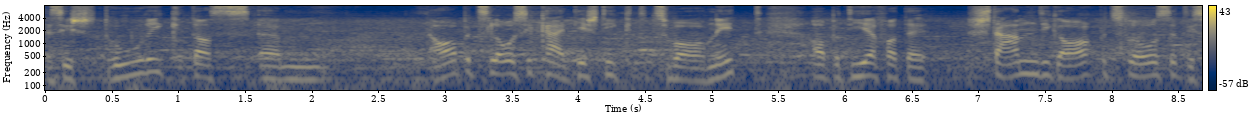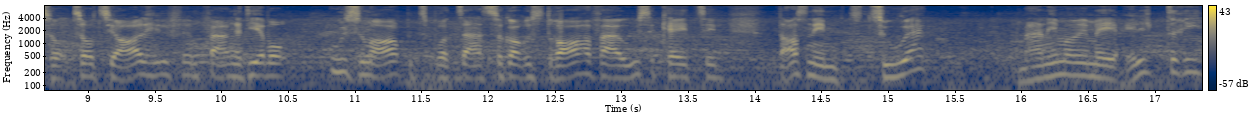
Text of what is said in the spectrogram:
Es ist traurig, dass ähm, die Arbeitslosigkeit die steigt zwar nicht, aber die von den ständig Arbeitslosen, die so Sozialhilfeempfänger, die, die aus dem Arbeitsprozess, sogar aus der AHV rausgefallen sind, das nimmt zu. Wir haben immer mehr ältere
